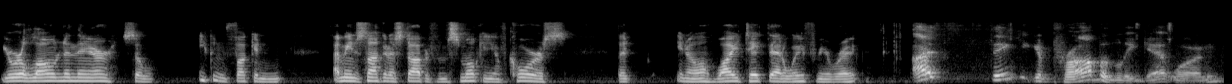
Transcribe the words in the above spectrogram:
You're alone in there, so you can fucking. I mean, it's not going to stop it from smoking, of course, but you know why take that away from you, right? I think you could probably get one.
